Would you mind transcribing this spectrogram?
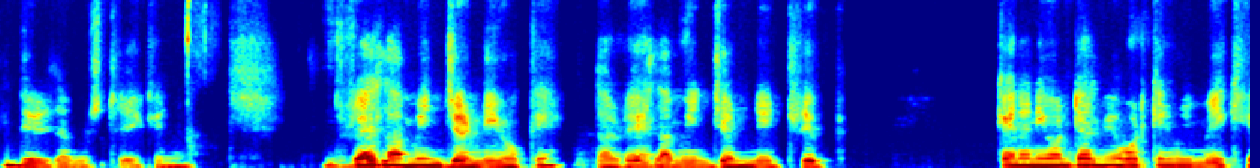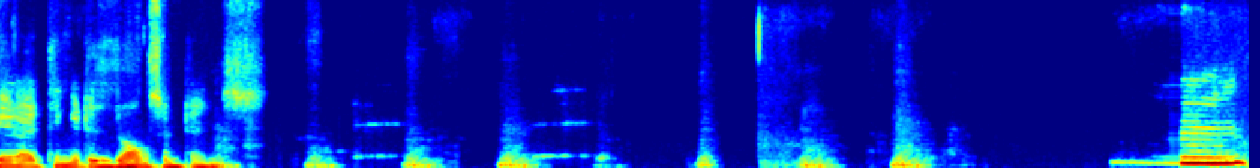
think there is a mistake in Rehla mean journey, okay? The Rehla mean journey trip. Can anyone tell me what can we make here? I think it is wrong sentence. Mm.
